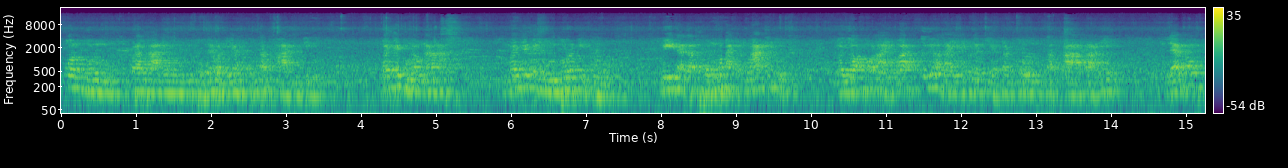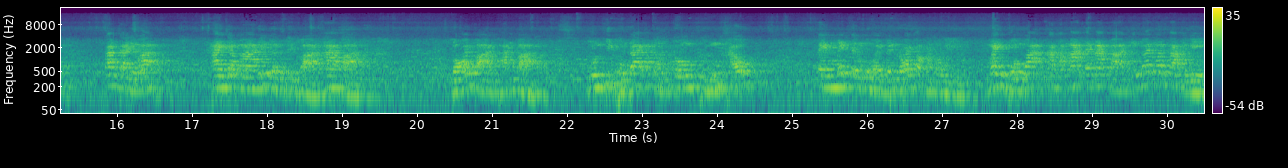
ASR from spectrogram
ต้นบุญประธานในบุญคือผมในวันนี้ผมศรัทธาจริงๆไม่ใช่บุญเอาหน้า ไม่ใช่เป็นบุญธุรกิจบุญมีแต่จะผมเข้าไปเป็นมากที่สุดเราย่อเท่าไหร่ว่าซื้ออะไรให้มันละเอียดมันคงศรัทธาปราณีตแล้วก็ ตั้งใจเลยว่า ใครจะมาที่เงินสิบบาทห้าบาทร้อยบาทพันบาทบุญที่ผมได้ทั้งหมตรงถึงเขา เต็มเม็ดเต็มหน่วยเป็นร้อยเท่าพันทวีไม่ห่วงว่าถ้าทำมากได้มากบาทอีกน้อยน้อยมากทวี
